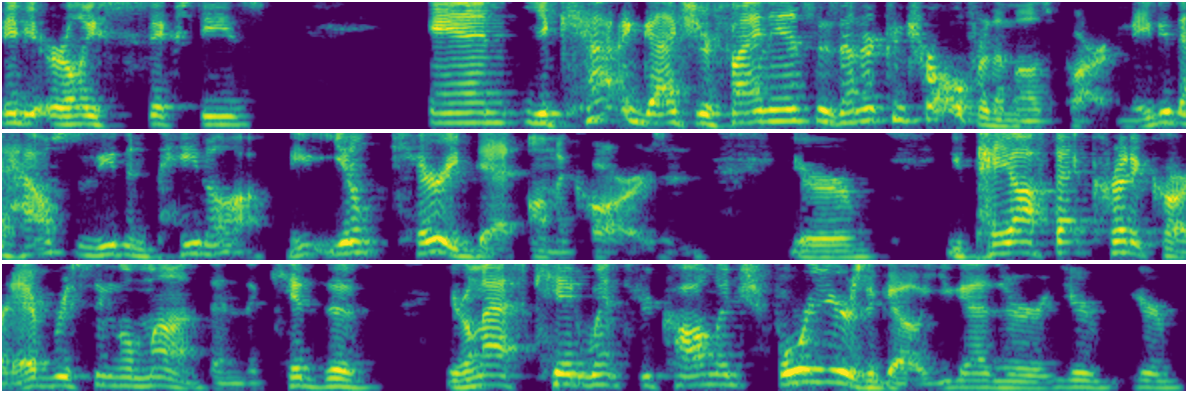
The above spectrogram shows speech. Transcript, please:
maybe early 60s, and you kind of got your finances under control for the most part. Maybe the house is even paid off. Maybe you don't carry debt on the cars, and you're you pay off that credit card every single month, and the kids have your last kid went through college four years ago. You guys are you're you're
